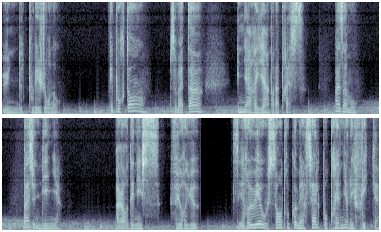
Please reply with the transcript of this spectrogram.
une de tous les journaux. Et pourtant, ce matin, il n'y a rien dans la presse. Pas un mot, pas une ligne. Alors Denis, furieux, s'est rué au centre commercial pour prévenir les flics.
